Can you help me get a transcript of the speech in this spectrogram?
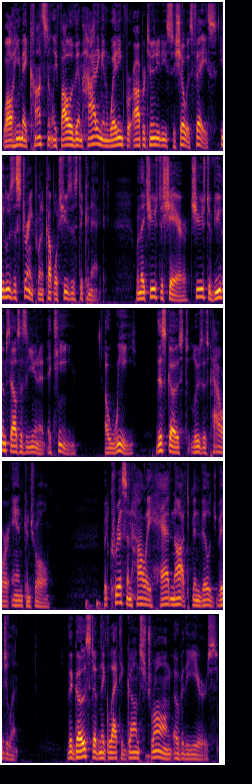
While he may constantly follow them, hiding and waiting for opportunities to show his face, he loses strength when a couple chooses to connect. When they choose to share, choose to view themselves as a unit, a team, a we, this ghost loses power and control. But Chris and Holly had not been vigilant. The ghost of neglect had gone strong over the years.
